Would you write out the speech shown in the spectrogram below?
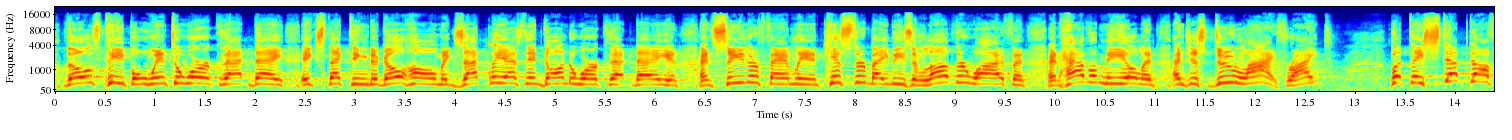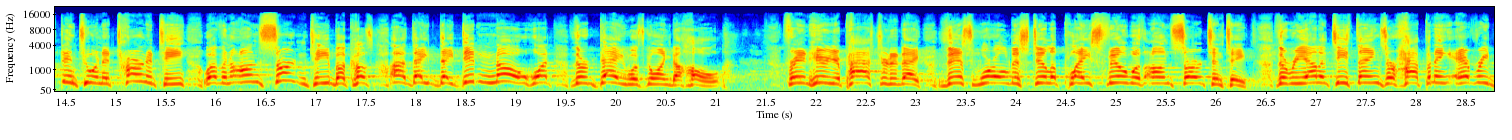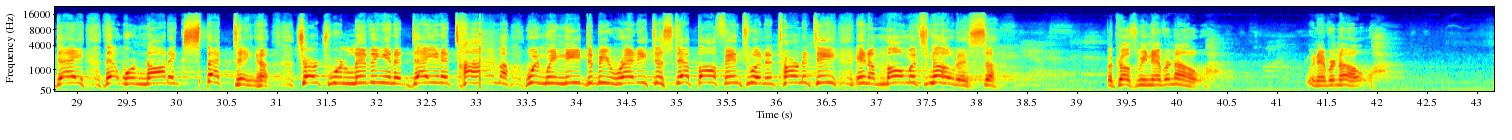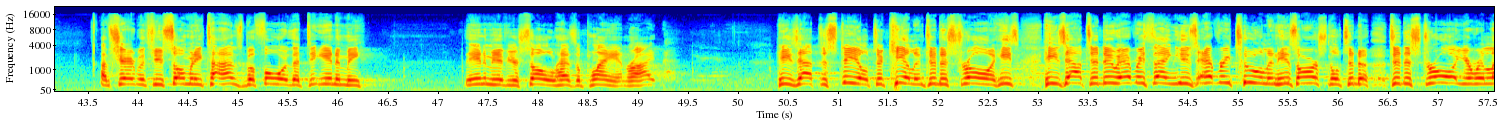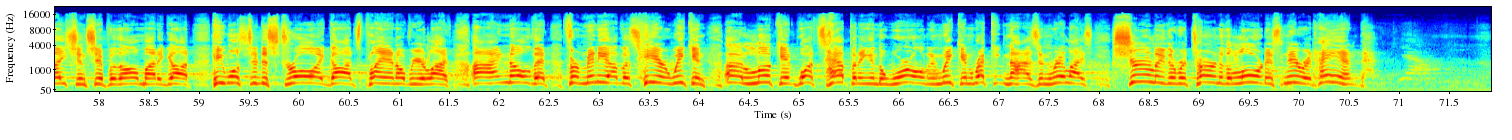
those people went to work that day expecting to go home exactly as they'd gone to work that day and, and see their family and kiss their babies and love their wife and, and have a meal and, and just do life, right? But they stepped off into an eternity of an uncertainty because uh, they, they didn't know what their day was going to hold. Friend, hear your pastor today. This world is still a place filled with uncertainty. The reality things are happening every day that we're not expecting. Church, we're living in a day and a time when we need to be ready to step off into an eternity in a moment's notice because we never know. We never know. I've shared with you so many times before that the enemy, the enemy of your soul, has a plan, right? He's out to steal, to kill, and to destroy. He's, he's out to do everything, use every tool in his arsenal to, to destroy your relationship with Almighty God. He wants to destroy God's plan over your life. I know that for many of us here, we can uh, look at what's happening in the world and we can recognize and realize surely the return of the Lord is near at hand.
